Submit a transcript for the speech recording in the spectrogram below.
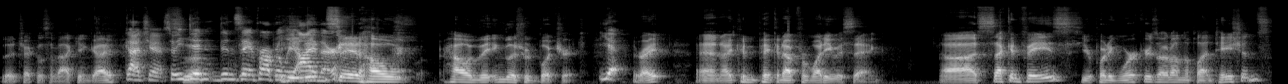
the Czechoslovakian guy. gotcha. So he didn't didn't say it properly he either. didn't say it how how the English would butcher it yeah. right? And I couldn't pick it up from what he was saying. Uh, second phase, you're putting workers out on the plantations.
